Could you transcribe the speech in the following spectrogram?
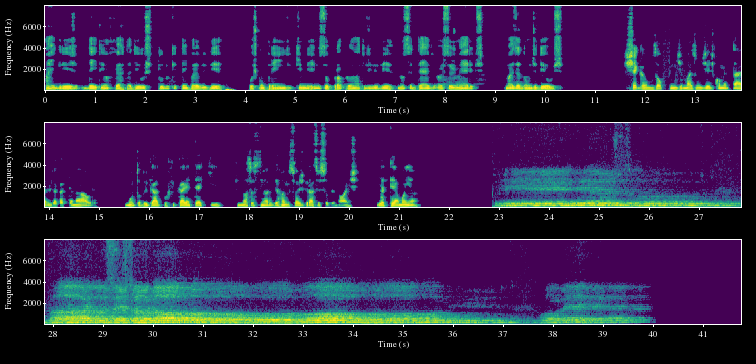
A Igreja deita em oferta a Deus tudo o que tem para viver, pois compreende que mesmo seu próprio ato de viver não se deve aos seus méritos, mas é dom de Deus. Chegamos ao fim de mais um dia de comentários da Catena Áurea. Muito obrigado por ficarem até aqui, que Nossa Senhora derrame suas graças sobre nós e até amanhã.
